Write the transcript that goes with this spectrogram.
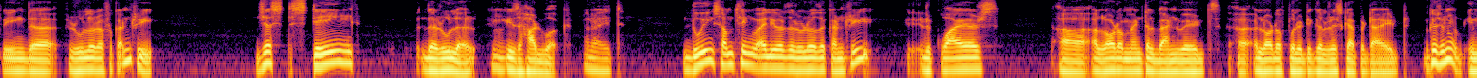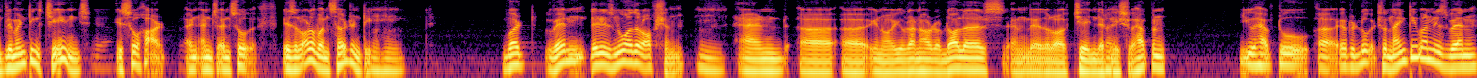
being the ruler of a country, just staying the ruler is hard work. Right. Doing something while you're the ruler of the country requires uh, a lot of mental bandwidth, uh, a lot of political risk appetite. Because you know implementing change is so hard, and, and and so there's a lot of uncertainty. But when there is no other option, and uh, uh, you know you run out of dollars, and there's a lot of change that needs to happen, you have to uh, you have to do it. So 91 is when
